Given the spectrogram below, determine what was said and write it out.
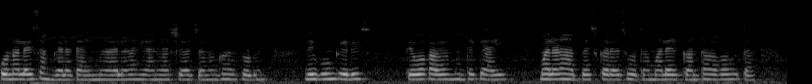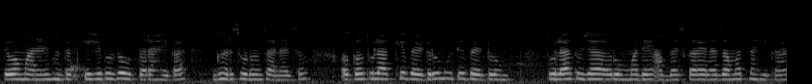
कोणालाही सांगायला टाईम मिळाला नाही आणि अशी अचानक घर सोडून निघून गेलीस? तेव्हा काव्य म्हणते की आई मला ना अभ्यास करायचा होता मला एकांत हवा होता. तेव्हा मानणी म्हणतात की हे तुझं उत्तर आहे का? घर सोडून जाण्याचं? अगं तुला अख्खी बेडरूम होती बेडरूम तुला तुझ्या रूममध्ये अभ्यास करायला जमत नाही का?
